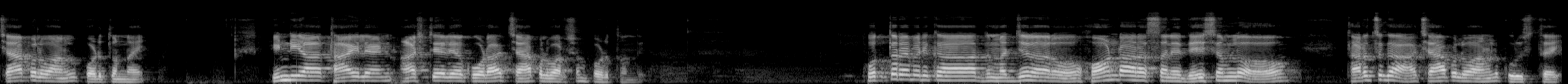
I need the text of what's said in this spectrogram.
చేపల వానలు పడుతున్నాయి. ఇండియా థాయిలాండ్ ఆస్ట్రేలియా కూడా చేపల వర్షం పడుతుంది. ఉత్తర అమెరికా మధ్యలో హోండారస్ అనే దేశంలో తరచుగా చేపల వానలు కురుస్తాయి.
